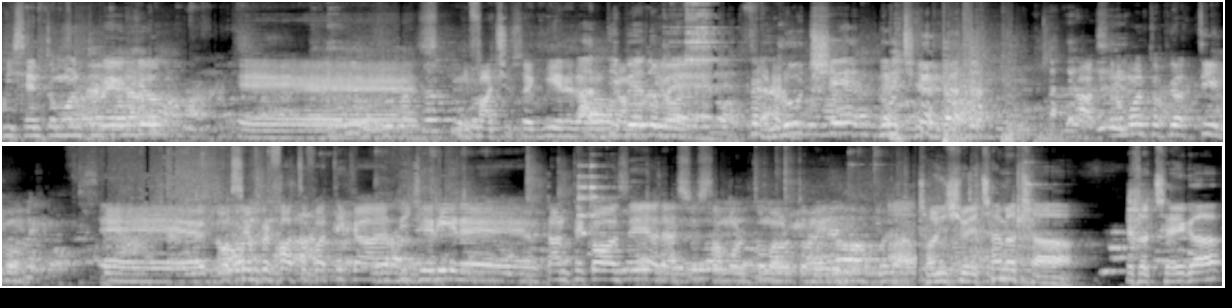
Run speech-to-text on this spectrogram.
Mi sento molto meglio e mi faccio seguire da Ah, un ti vedo campione. bene. Luce. Luce. Ah, sono molto più attivo. E ho sempre fatto fatica a digerire tante cose, adesso sto molto molto meglio. 전시회 참여차. 그래서 제가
